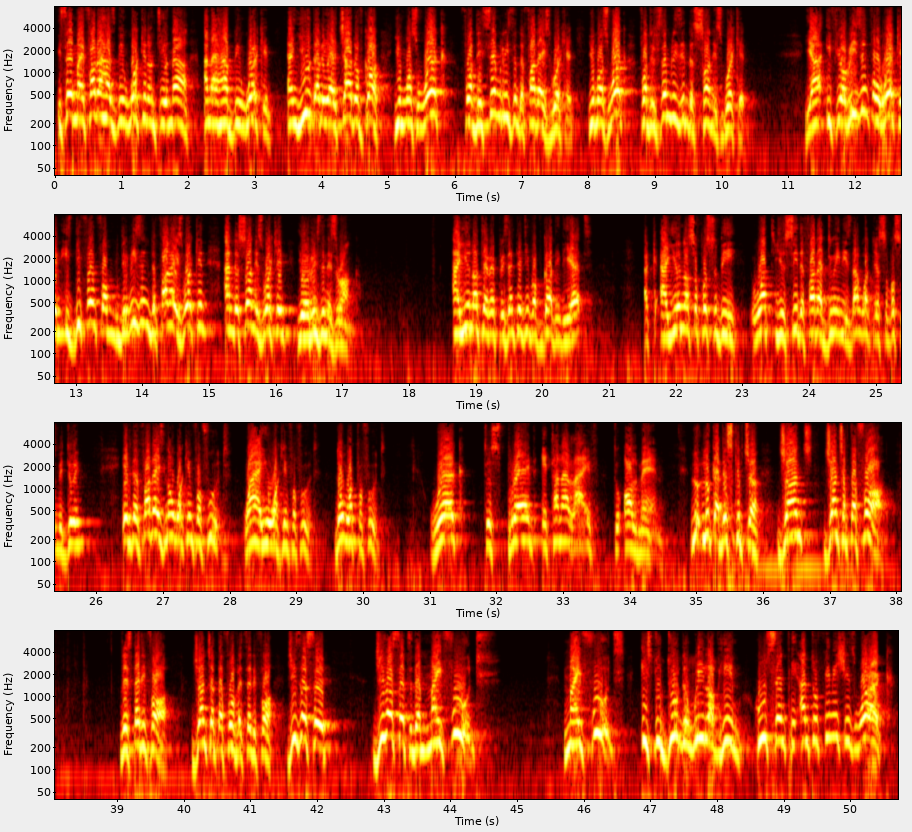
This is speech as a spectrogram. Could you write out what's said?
He said, My father has been working until now, and I have been working. And you that are a child of God, you must work for the same reason the father is working. You must work for the same reason the son is working. Yeah, if your reason for working is different from the reason the father is working and the son is working, your reason is wrong. Are you not a representative of God in the earth? Are you not supposed to be what you see the father doing? Is that what you're supposed to be doing? If the father is not working for food, why are you working for food? Don't work for food. Work to spread eternal life to all men. Look, look at this scripture. John, John chapter 4, verse 34. John chapter 4, verse 34. Jesus said, Jesus said to them, My food, my food is to do the will of him who sent me and to finish his work.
